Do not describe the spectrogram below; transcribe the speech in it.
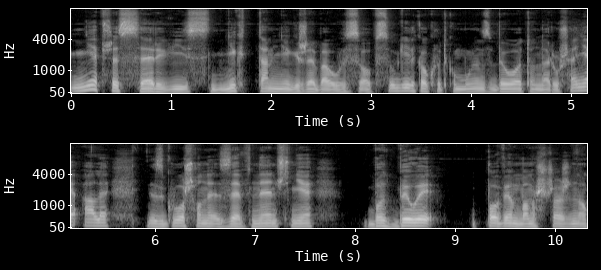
nie przez serwis, nikt tam nie grzebał z obsługi, tylko krótko mówiąc było to naruszenie, ale zgłoszone zewnętrznie, bo były, powiem Wam szczerze, no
